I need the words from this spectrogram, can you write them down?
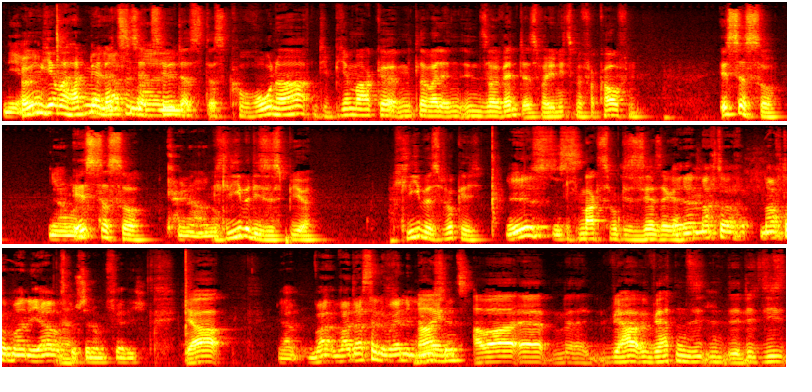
nee, Irgendjemand hat mir letztens erzählt, dass, dass Corona, die Biermarke, mittlerweile insolvent ist, weil die nichts mehr verkaufen. Ist das so? Ja, Mann. Ist das so? Keine Ahnung. Ich liebe dieses Bier. Ich liebe es wirklich. Ist es. Ich mag es wirklich sehr, sehr gerne. Ja, dann mach doch, mach doch mal eine Jahresbestellung ja. fertig. Ja. Ja, war, war das denn random Nein, News jetzt? aber äh, wir, wir hatten die, die,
